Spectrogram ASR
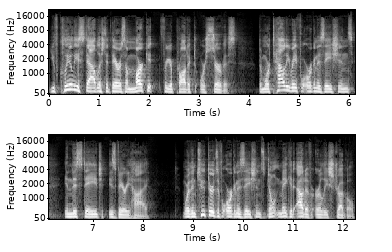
you've clearly established that there is a market for your product or service. The mortality rate for organizations in this stage is very high. More than two thirds of organizations don't make it out of early struggle.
